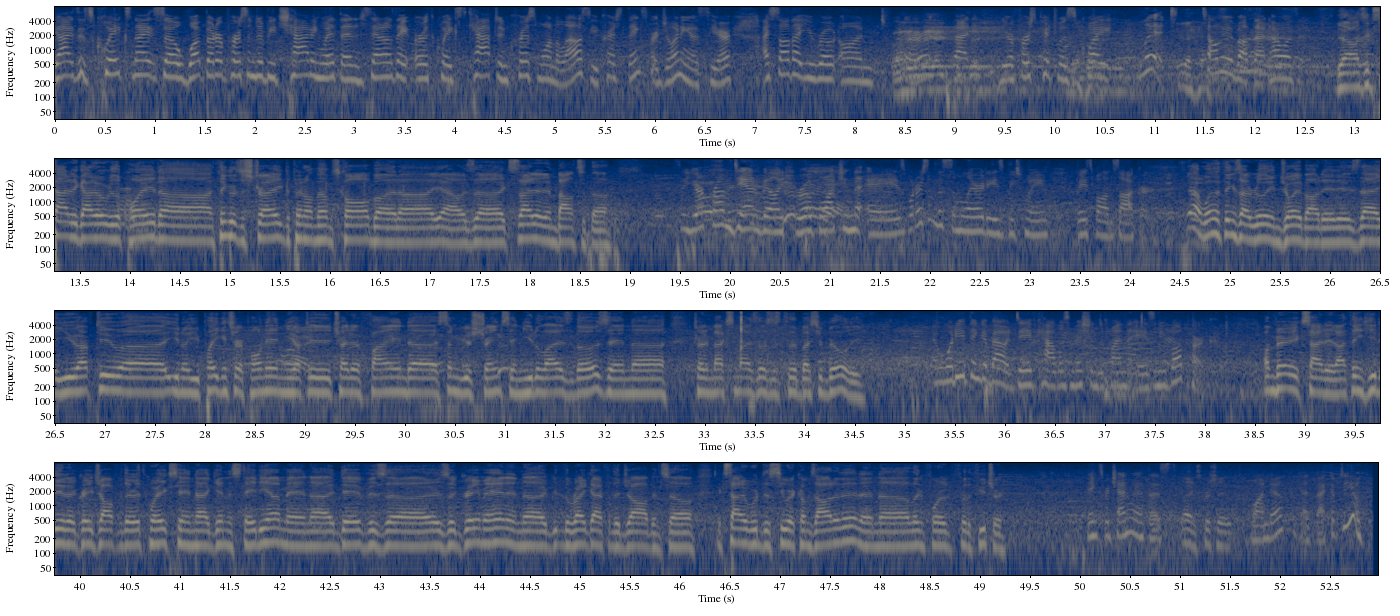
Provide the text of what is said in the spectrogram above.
Guys, it's Quakes night, so what better person to be chatting with than San Jose Earthquakes captain Chris Wondolowski. Chris, thanks for joining us here. I saw that you wrote on Twitter that your first pitch was quite lit. Tell me about that. How was it? Yeah, I was excited. Got over the plate. Uh, I think it was a strike, depending on them's call. But uh, yeah, I was uh, excited and bounced it though. So you're from Danville. You grew up watching the A's. What are some of the similarities between baseball and soccer? Yeah, one of the things I really enjoy about it is that you have to, uh, you know, you play against your opponent and you have to try to find uh, some of your strengths and utilize those and uh, try to maximize those to the best of your ability. And what do you think about Dave Kaval's mission to find the A's a new ballpark? I'm very excited. I think he did a great job for the Earthquakes and uh, getting the stadium. And uh, Dave is, uh, is a great man and uh, the right guy for the job. And so excited to see what comes out of it and uh, looking forward for the future. Thanks for chatting with us. Thanks, appreciate it. Wondo, guys, back up to you.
